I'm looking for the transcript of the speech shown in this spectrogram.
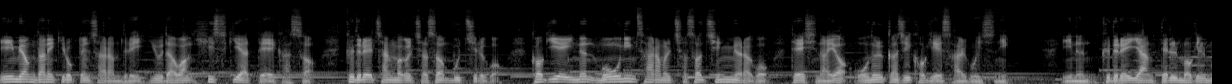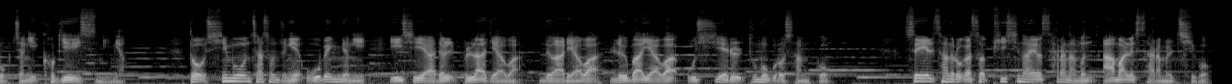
이 명단에 기록된 사람들이 유다 왕 히스기야 때에 가서 그들의 장막을 쳐서 무찌르고 거기에 있는 모님 사람을 쳐서 진멸하고 대신하여 오늘까지 거기에 살고 있으니 이는 그들의 양떼를 먹일 목장이 거기에 있음이며 또 시므온 자손 중에 500명이 이시의 아들 블라디아와 느아리아와 르바야와 우시엘을 두목으로 삼고 세일산으로 가서 피신하여 살아남은 아말렉 사람을 치고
